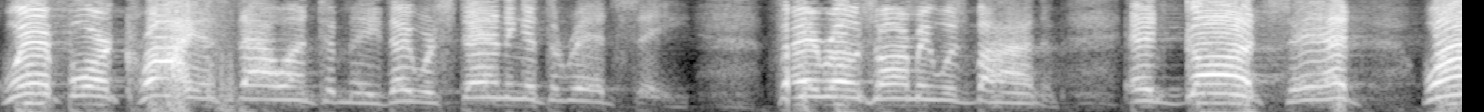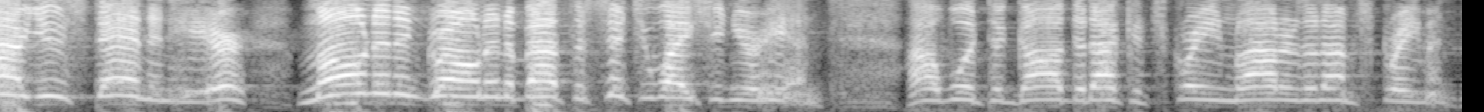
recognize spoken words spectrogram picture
Wherefore criest thou unto me? They were standing at the Red Sea. Pharaoh's army was behind them. And God said, Why are you standing here moaning and groaning about the situation you're in? I would to God that I could scream louder than I'm screaming.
